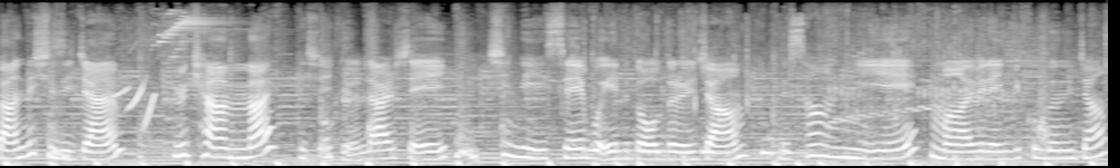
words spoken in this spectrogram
Ben de çizeceğim. Mükemmel. Teşekkürler şey. Şimdi ise bu eli dolduracağım. Bir saniye mavi rengi kullanacağım.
